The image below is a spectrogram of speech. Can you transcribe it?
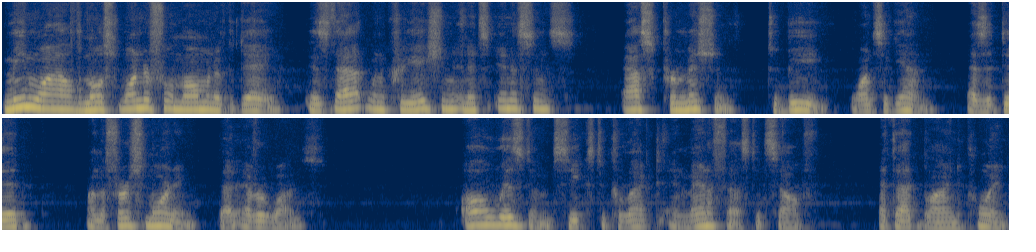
Meanwhile, the most wonderful moment of the day is that when creation in its innocence asks permission to be once again, as it did on the first morning that ever was. All wisdom seeks to collect and manifest itself at that blind point.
